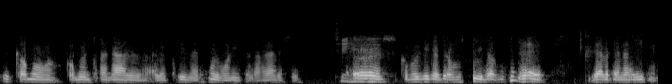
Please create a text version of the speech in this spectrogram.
y cómo, cómo entran al, al streamer. Es muy bonito, la verdad que sí. es, como digo yo, un de, de adrenalina.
